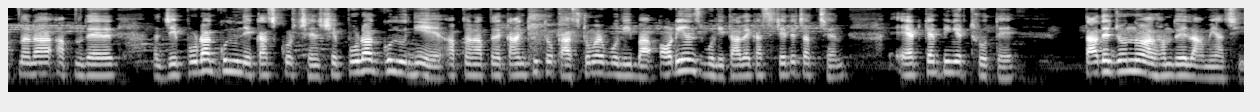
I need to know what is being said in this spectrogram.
আপনারা আপনাদের যে প্রোডাক্টগুলো নিয়ে কাজ করছেন, সে প্রোডাক্টগুলো নিয়ে আপনারা আপনাদের কাঙ্ক্ষিত কাস্টমার বলি বা অডিয়েন্স বলি তাদের কাছে যেতে চাচ্ছেন অ্যাড ক্যাম্পিংয়ের থ্রুতে তাদের জন্য আলহামদুলিল্লাহ আমি আছি।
